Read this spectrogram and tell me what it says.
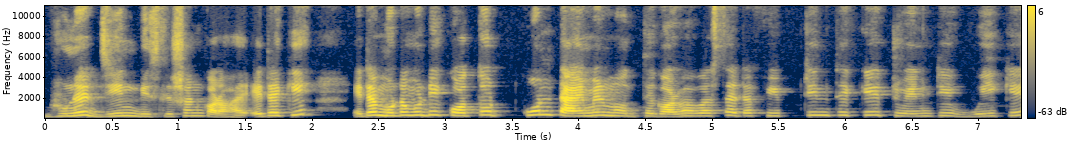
ভ্রূণের জিন বিশ্লেষণ করা হয়। এটা কি? এটা মোটামুটি কত, কোন টাইমের মধ্যে গর্ভাবস্থা? এটা ফিফটিন থেকে টোয়েন্টি উইকে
